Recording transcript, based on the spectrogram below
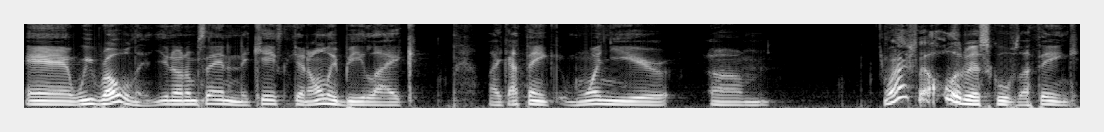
and we rolling. You know what I'm saying? And the kicks can only be like, like I think one year, um, well, actually, all of their schools, I think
